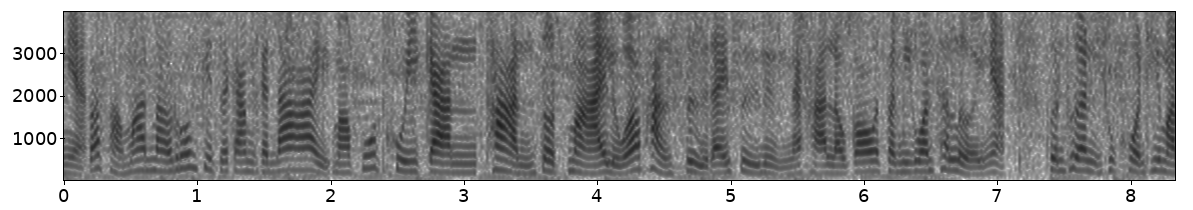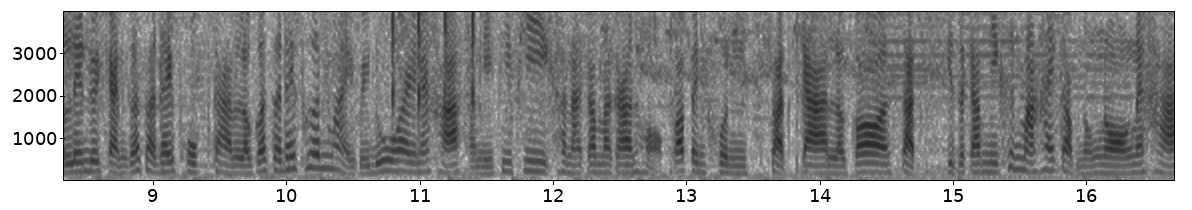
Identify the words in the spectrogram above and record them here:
เนี่ยก็สามารถมาร่วมกิจกรรมกันได้ มาพูดคุยกันผ่านจดหมายหรือว่าผ่านสื่อใดสื่อหนึ่งนะคะแล้วก็จะมีวันเฉลยเนี่ยเพื่อนๆทุกคนที่มาเล่นด้วยกันก็จะได้พบกัน แล้วก็จะได้เพื่อนใหม่ไปด้วยนะคะ อันนี้พี่ๆคณะกรรมการหอก็เป็นคนจัดการแล้วก็จัดกิจกรรมนี้ขึ้นมาให้กับน้องๆนะคะ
